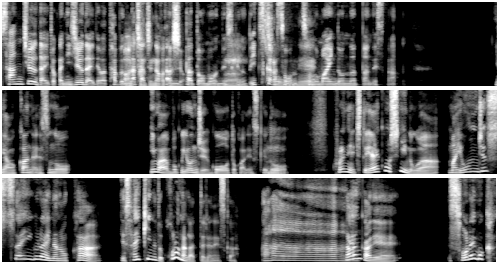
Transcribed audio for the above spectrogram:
30代とか20代では多分なかっあ全然なかっただと思うんですけど、うん。いつからそそうね。そのマインドになったんですか？いや、わかんないです。その、今僕45とかですけど、うんこれね、ちょっとややこしいのが、まあ、40歳ぐらいなのか、で、最近だとコロナがあったじゃないですか。あなんかね、それも関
